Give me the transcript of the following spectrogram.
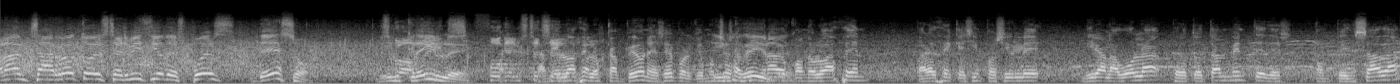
Arancha ha roto el servicio después de eso. Increíble. También lo hacen los campeones, ¿eh? porque muchos Increíble. aficionados cuando lo hacen parece que es imposible. Mira la bola, pero totalmente descompensada.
